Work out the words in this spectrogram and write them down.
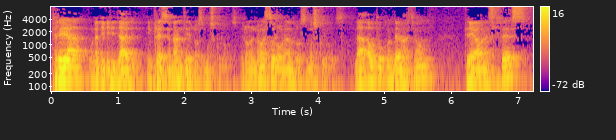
crea una debilidad impresionante en los músculos, pero no es solo en los músculos. La autocondenación crea un estrés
